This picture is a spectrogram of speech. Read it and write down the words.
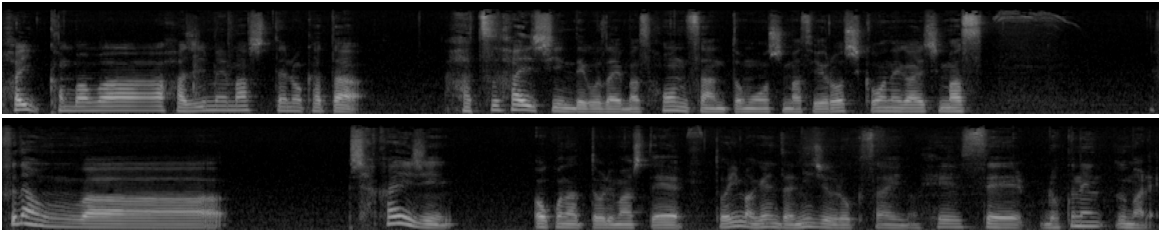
はい、こんばんは。はじめましての方、初配信でございます。本さんと申します。よろしくお願いします。普段は社会人を行っておりまして、と今現在26歳の平成6年生まれ、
